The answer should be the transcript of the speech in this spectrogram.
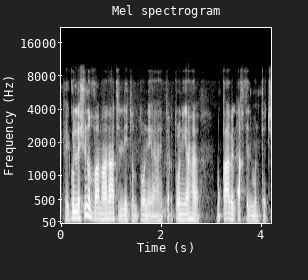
فيقول له شنو الضمانات اللي تنطوني إياها تعطوني إياها مقابل أخذ المنتج؟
